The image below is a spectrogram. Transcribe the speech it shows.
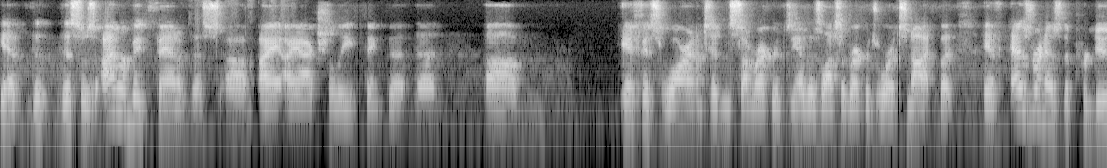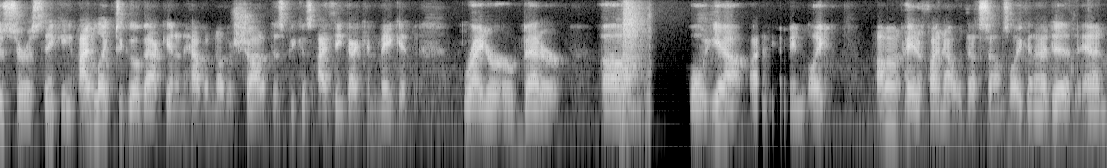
Yeah, th- this was. I'm a big fan of this. Um, I, I, actually think that that um, if it's warranted in some records, you know, there's lots of records where it's not. But if Ezrin, as the producer, is thinking, I'd like to go back in and have another shot at this because I think I can make it brighter or better, um, well, yeah, I, I, mean, like, I'm gonna pay to find out what that sounds like, and I did. And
